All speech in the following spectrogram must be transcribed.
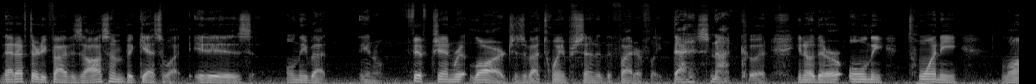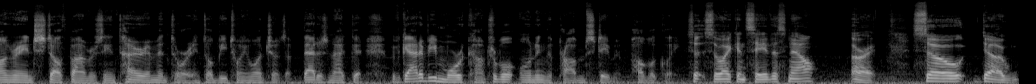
that F 35 is awesome, but guess what? It is only about, you know, fifth gen writ large is about 20% of the fighter fleet. That is not good. You know, there are only 20 long range stealth bombers, the entire inventory until B 21 shows up. That is not good. We've got to be more comfortable owning the problem statement publicly. So, so I can say this now? All right. So, Doug,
